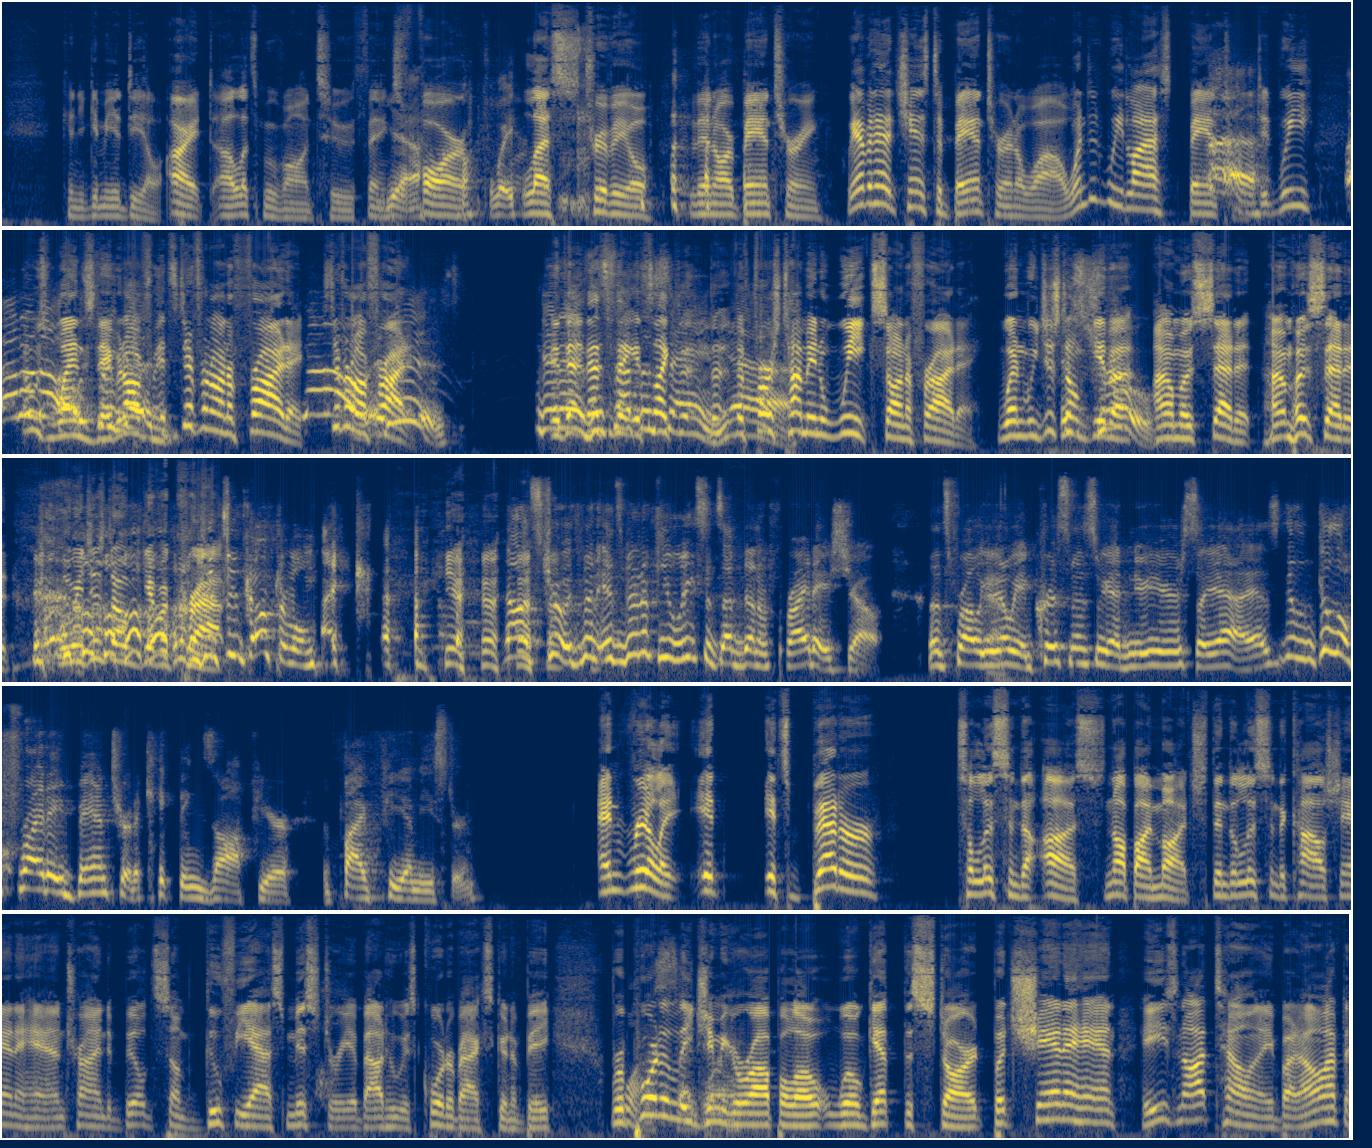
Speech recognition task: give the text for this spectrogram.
Can you give me a deal? All right, uh, let's move on to things yeah, far probably. less trivial than our bantering. We haven't had a chance to banter in a while. When did we last banter? Uh, did we? It was know. Wednesday, but off, it's different on a Friday. No, it's different on a Friday. It that, that's the thing. It's, like the, the, yeah. the, first time in weeks on a Friday when we just don't it's give true. a. I almost said it. I almost said it. When we just don't give a crap. too comfortable, Mike. yeah. No, it's true. It's been it's been a few weeks since I've done a Friday show. That's probably yeah. you know we had Christmas, we had New Year's, so yeah, it's a little Friday banter to kick things off here at 5 p.m. Eastern. And really, it it's better to listen to us, not by much, than to listen to Kyle Shanahan trying to build some goofy ass mystery about who his quarterback's going to be. Reportedly, Jimmy Garoppolo will get the start, but Shanahan, he's not telling anybody. I don't have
